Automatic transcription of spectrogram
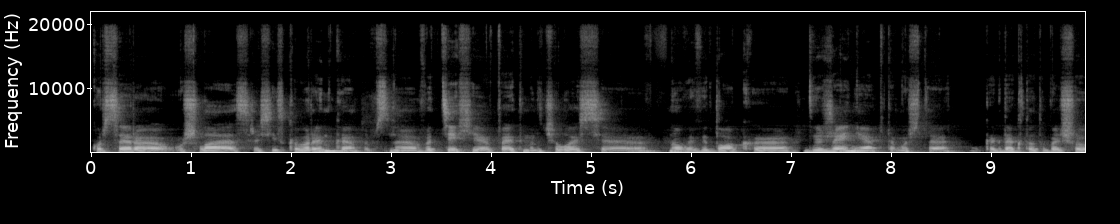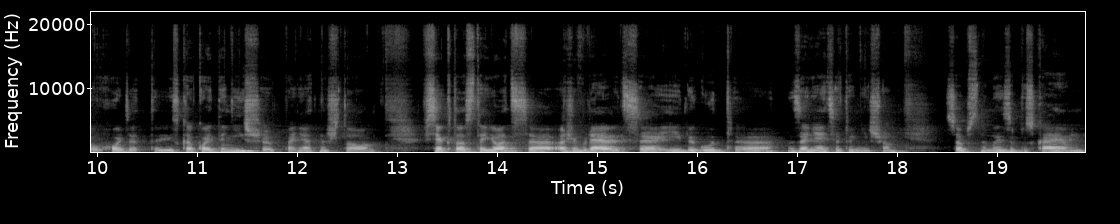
Курсера ушла с российского рынка, собственно, в оттехе, поэтому началось э, новый виток э, движения, потому что когда кто-то большой уходит из какой-то ниши, понятно, что все, кто остается, оживляются и бегут э, занять эту нишу. Собственно, мы запускаем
